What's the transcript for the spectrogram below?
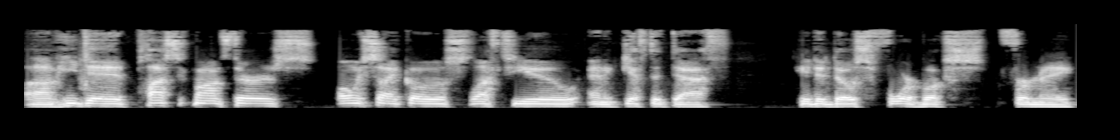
Um, he did Plastic Monsters, Only Psychos, Left to You, and A Gift of Death He did those four books for me.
